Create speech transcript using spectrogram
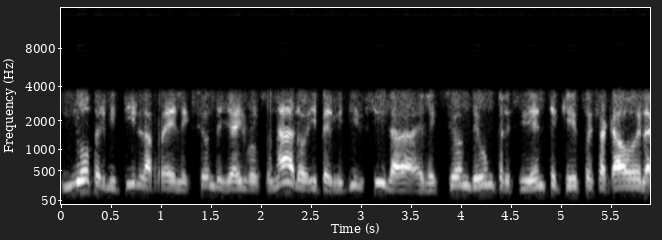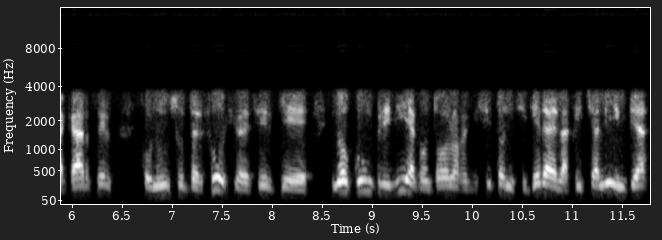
no permitir la reelección de Jair Bolsonaro y permitir, sí, la elección de un presidente que fue sacado de la cárcel con un subterfugio, es decir, que no cumpliría con todos los requisitos ni siquiera de la ficha limpia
